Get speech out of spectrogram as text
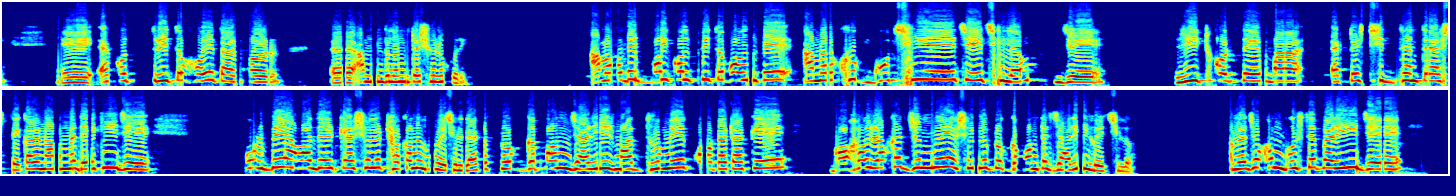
একত্রিত হয়ে তারপর আন্দোলনটা শুরু করি। আমাদের পরিকল্পিত বলতে আমরা খুব গুছিয়ে চেয়েছিলাম যে রিড করতে বা একটা সিদ্ধান্তে আসতে, কারণ আমরা দেখি যে পূর্বে আমাদেরকে আসলে ঠকানো হয়েছিল। একটা প্রজ্ঞাপন জারির মাধ্যমে কোটাটাকে বহাল রাখার জন্যই আসলে প্রজ্ঞাপনটা জারি হয়েছিল। আমরা যখন বুঝতে পারি যে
